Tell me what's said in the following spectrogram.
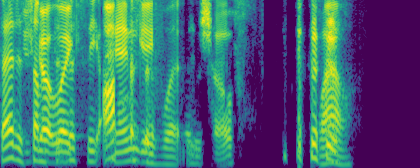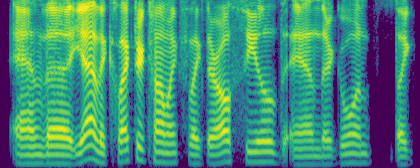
that is He's something. like, that's the opposite of what. on the shelf. Wow. And the yeah, the collector comics, like they're all sealed and they're going like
